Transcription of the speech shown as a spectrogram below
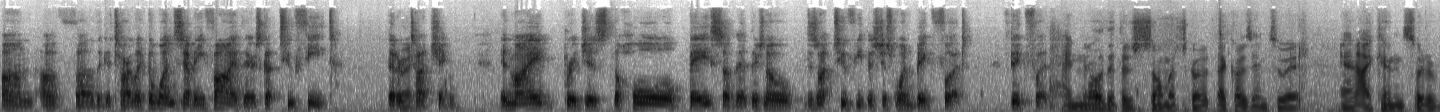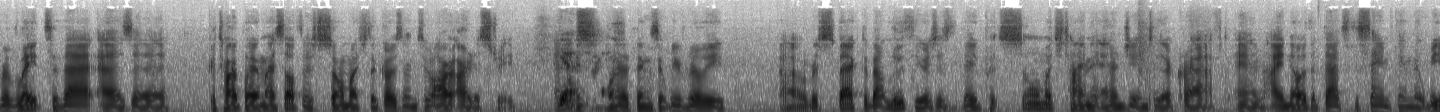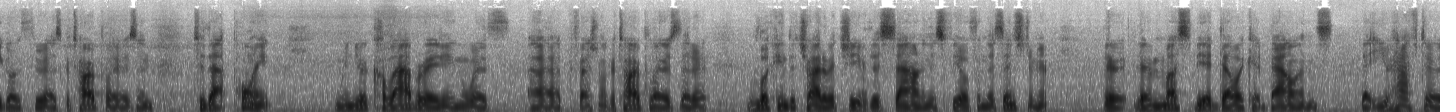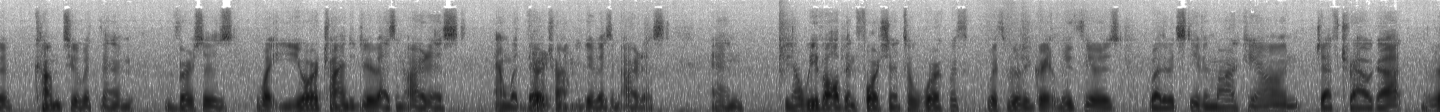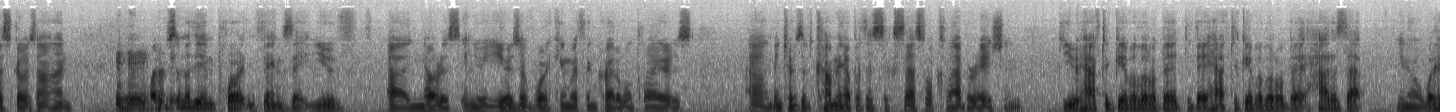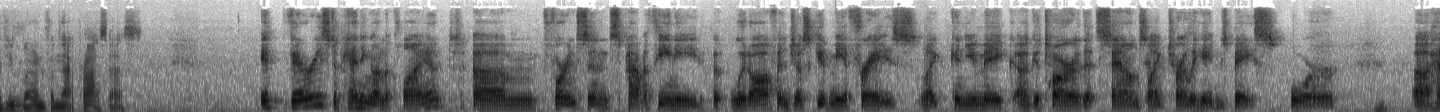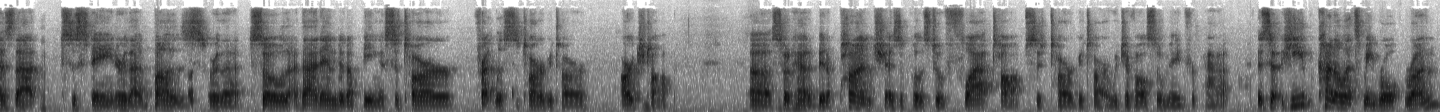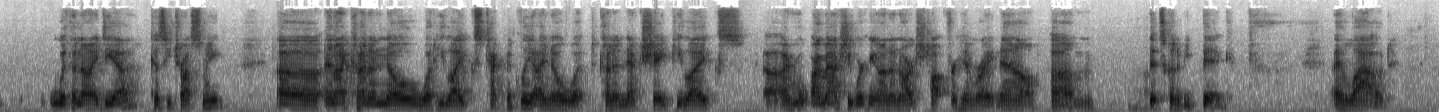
on of uh, the guitar. Like the 175, there's got two feet that are Right. touching. In my bridges, the whole base of it, there's no, there's not two feet. There's just one big foot, big foot. I know that there's so much go- that goes into it, and I can sort of relate to that as a guitar player myself. There's so much that goes into our artistry, and I think one of the things that we really uh, respect about luthiers is they put so much time and energy into their craft, and I know that that's the same thing that we go through as guitar players. And to that point, when you're collaborating with uh, professional guitar players that are looking to try to achieve this sound and this feel from this instrument, there there must be a delicate balance that you have to come to with them versus what you're trying to do as an artist and what they're trying to do as an artist. And you know, we've all been fortunate to work with with really great luthiers, whether it's Stephen Marchione, Jeff Traugott, the list goes on. Mhm. What are some of the important things that you've uh, noticed in your years of working with incredible players um, in terms of coming up with a successful collaboration? Do you have to give a little bit? Do they have to give a little bit? How does that, you know, what have you learned from that process? It varies depending on the client. Um, for instance, Pat Metheny would often just give me a phrase like, "Can you make a guitar that sounds like Charlie Haden's bass, or uh, has that sustain or that buzz or that?" So that, that ended up being a sitar, fretless sitar guitar, arch top. Uh, so it had a bit of punch as opposed to a flat top sitar guitar, which I've also made for Pat. So he kind of lets me roll, run with an idea because he trusts me uh, and I kind of know what he likes technically. I know what kind of neck shape he likes. Uh, I'm I'm actually working on an arch top for him right now. Um, That's going to be big and loud.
